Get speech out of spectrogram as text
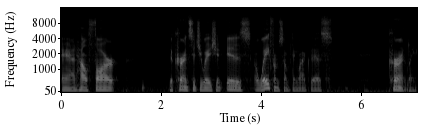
and how far the current situation is away from something like this currently.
